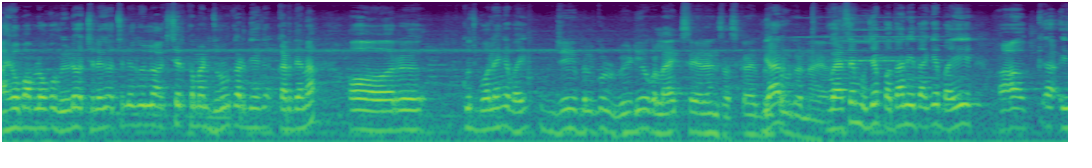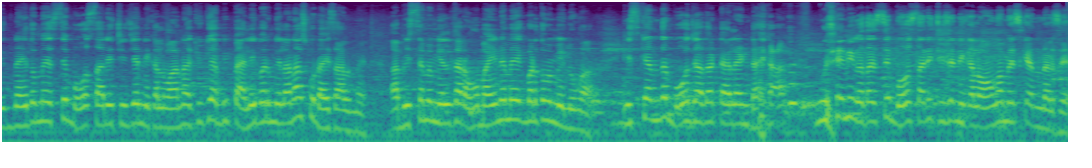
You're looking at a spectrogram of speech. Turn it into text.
आई होप आप लोगों को वीडियो अच्छी लगे अच्छी लगे लाइक शेयर कमेंट ज़रूर कर दिएगा कर देना। और कुछ बोलेंगे भाई? जी बिल्कुल वीडियो को लाइक शेयर एंड सब्सक्राइब यार करना है। वैसे मुझे पता नहीं था कि भाई आ, नहीं तो मैं इससे बहुत सारी चीज़ें निकलवाना क्योंकि अभी पहली बार मिला ना इसको ढाई साल में। अब इससे मैं मिलता रहूँ महीने में एक बार तो मैं मिलूँगा। इसके अंदर बहुत ज़्यादा टैलेंट है यार। मुझे नहीं पता इससे बहुत सारी चीज़ें निकलवाऊँगा मैं इसके अंदर से।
